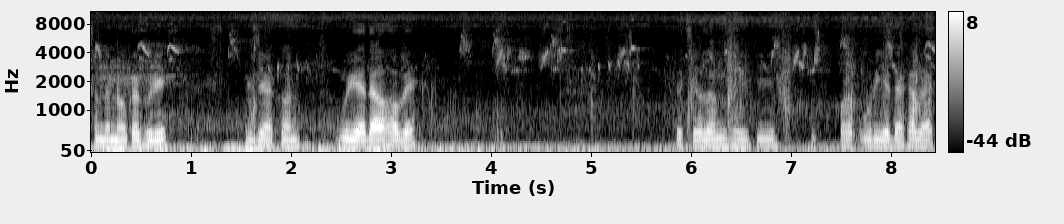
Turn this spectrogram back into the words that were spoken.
সুন্দর নৌকা ঘুড়ি। এই যে এখন উড়িয়ে দেওয়া হবে। তো চলুন ঘুড়িটি উড়িয়ে দেখা যাক।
